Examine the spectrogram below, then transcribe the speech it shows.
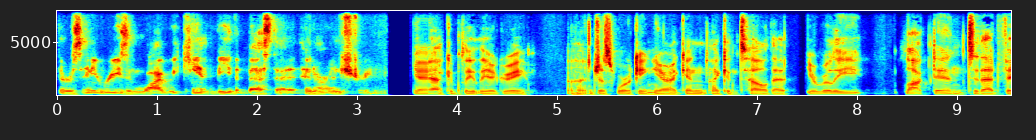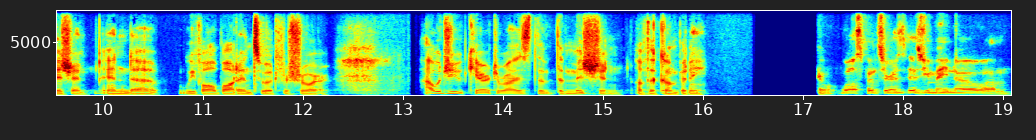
there's any reason why we can't be the best at it in our industry. Yeah, I completely agree. Uh, just working here, I can I can tell that you're really locked into that vision, and uh, we've all bought into it for sure. How would you characterize the, the mission of the company? Well, Spencer, as, as you may know, um,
